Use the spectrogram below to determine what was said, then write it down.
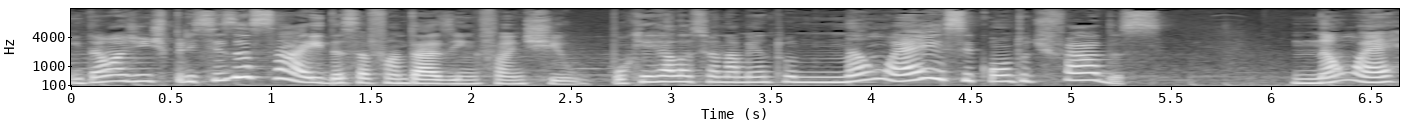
Então a gente precisa sair dessa fantasia infantil, porque relacionamento não é esse conto de fadas. Não é.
